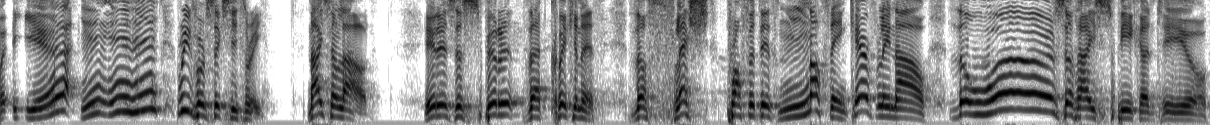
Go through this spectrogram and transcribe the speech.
Well, yeah. Mm-hmm. Read verse 63. Nice and loud. It is the spirit that quickeneth. The flesh profiteth nothing. Carefully now. The words that I speak unto you,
